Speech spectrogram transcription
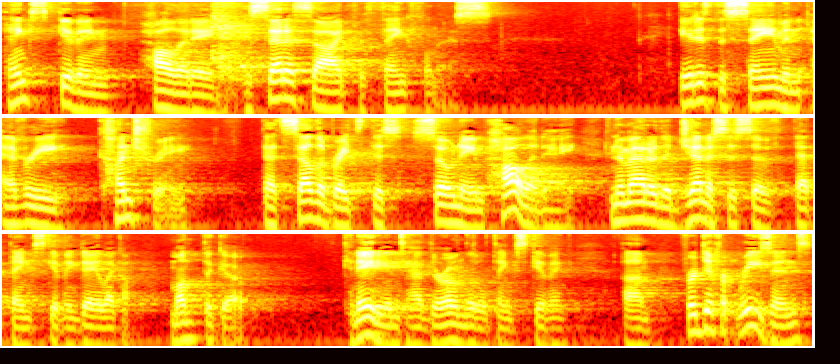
Thanksgiving holiday is set aside for thankfulness. It is the same in every country that celebrates this so named holiday, no matter the genesis of that Thanksgiving day, like a month ago. Canadians had their own little Thanksgiving um, for different reasons,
